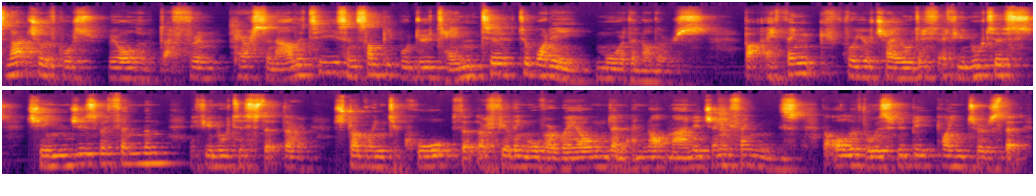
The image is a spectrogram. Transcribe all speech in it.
It's natural, of course, we all have different personalities, and some people do tend to, to worry more than others. But I think for your child, if, if you notice changes within them, if you notice that they're struggling to cope, that they're feeling overwhelmed and, and not managing things, that all of those would be pointers that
